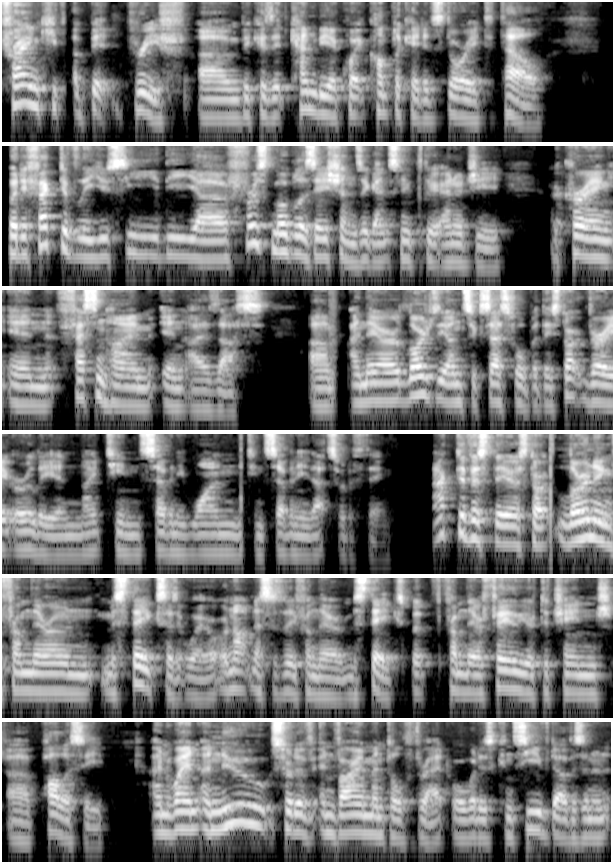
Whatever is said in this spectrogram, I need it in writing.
try and keep a bit brief um, because it can be a quite complicated story to tell. But effectively, you see the uh, first mobilizations against nuclear energy occurring in Fessenheim in Alsace. Um, and they are largely unsuccessful, but they start very early in 1971, 1970, that sort of thing. Activists there start learning from their own mistakes, as it were, or not necessarily from their mistakes, but from their failure to change uh, policy. And when a new sort of environmental threat, or what is conceived of as an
